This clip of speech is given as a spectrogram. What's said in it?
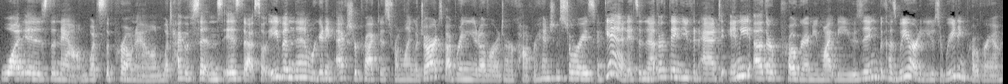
what is the noun? What's the pronoun? What type of sentence is that? So even then, we're getting extra practice from language arts by bringing it over into her comprehension stories. Again, it's another thing you can add to any other program you might be using because we already use a reading program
